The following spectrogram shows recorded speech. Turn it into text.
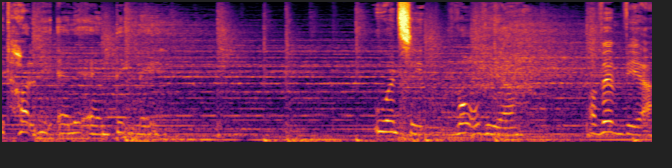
Et hold, vi alle er en del af. Uanset hvor vi er og hvem vi er.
